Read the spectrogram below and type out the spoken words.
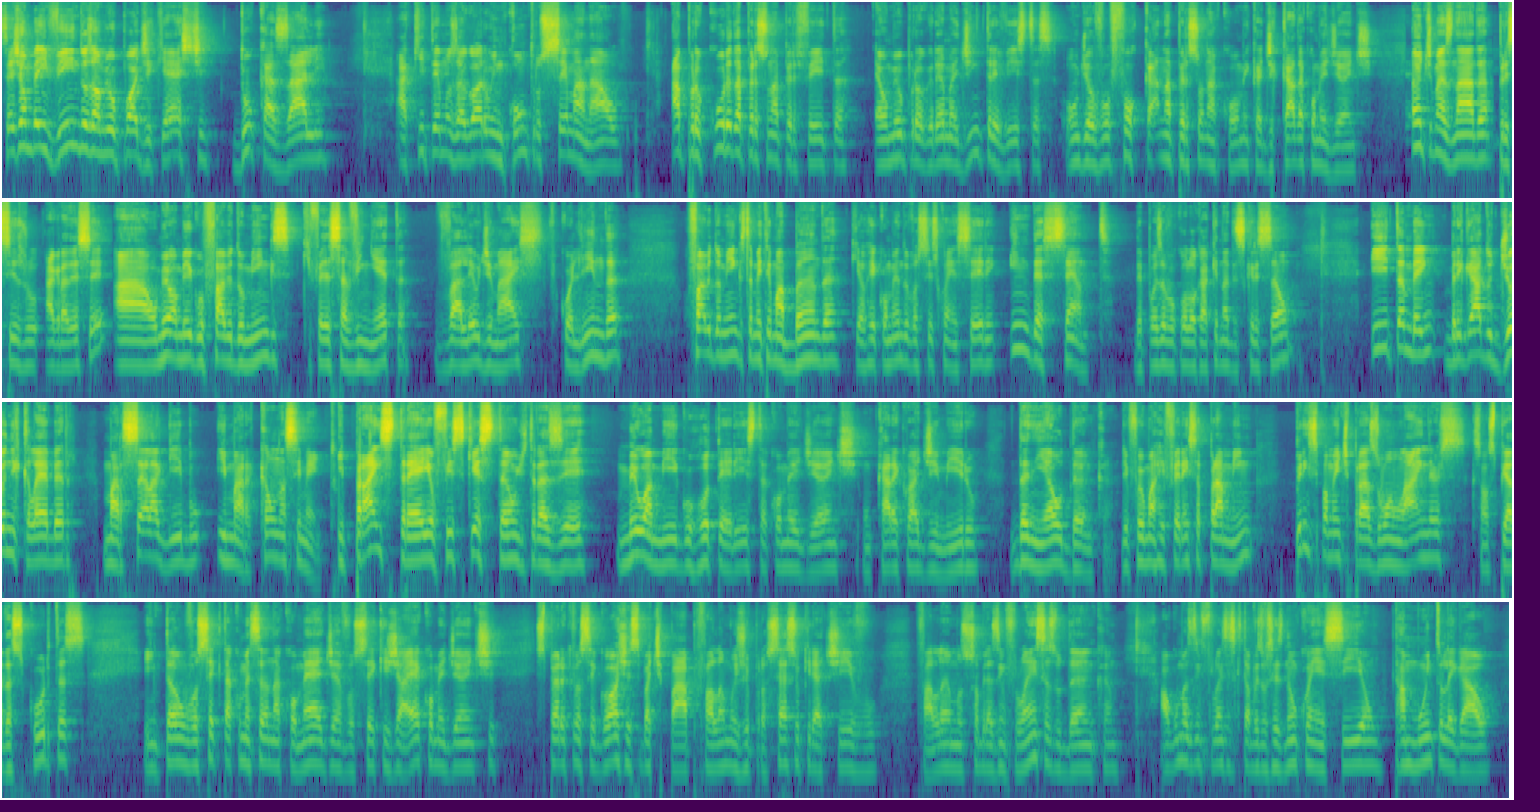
Sejam bem-vindos ao meu podcast do Casale. Aqui temos agora um encontro semanal. A Procura da Persona Perfeita é o meu programa de entrevistas onde eu vou focar na persona cômica de cada comediante. Antes de mais nada, preciso agradecer ao meu amigo Fábio Domingues, que fez essa vinheta. Valeu demais, ficou linda. O Fábio Domingues também tem uma banda que eu recomendo vocês conhecerem, Indecent. Depois eu vou colocar aqui na descrição. E também, obrigado Johnny Kleber, Marcela Guibo e Marcão Nascimento. E para a estreia eu fiz questão de trazer meu amigo roteirista, comediante, um cara que eu admiro, Daniel Duncan. Ele foi uma referência para mim, principalmente para as one-liners, que são as piadas curtas. Então, você que está começando na comédia, você que já é comediante, espero que você goste desse bate-papo. Falamos de processo criativo, Falamos sobre as influências do Duncan, algumas influências que talvez vocês não conheciam. Tá muito legal.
